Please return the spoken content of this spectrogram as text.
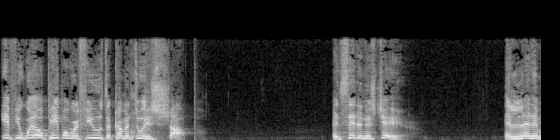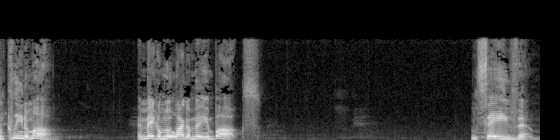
If you will, people refuse to come into his shop and sit in his chair and let him clean them up and make them look like a million bucks and save them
